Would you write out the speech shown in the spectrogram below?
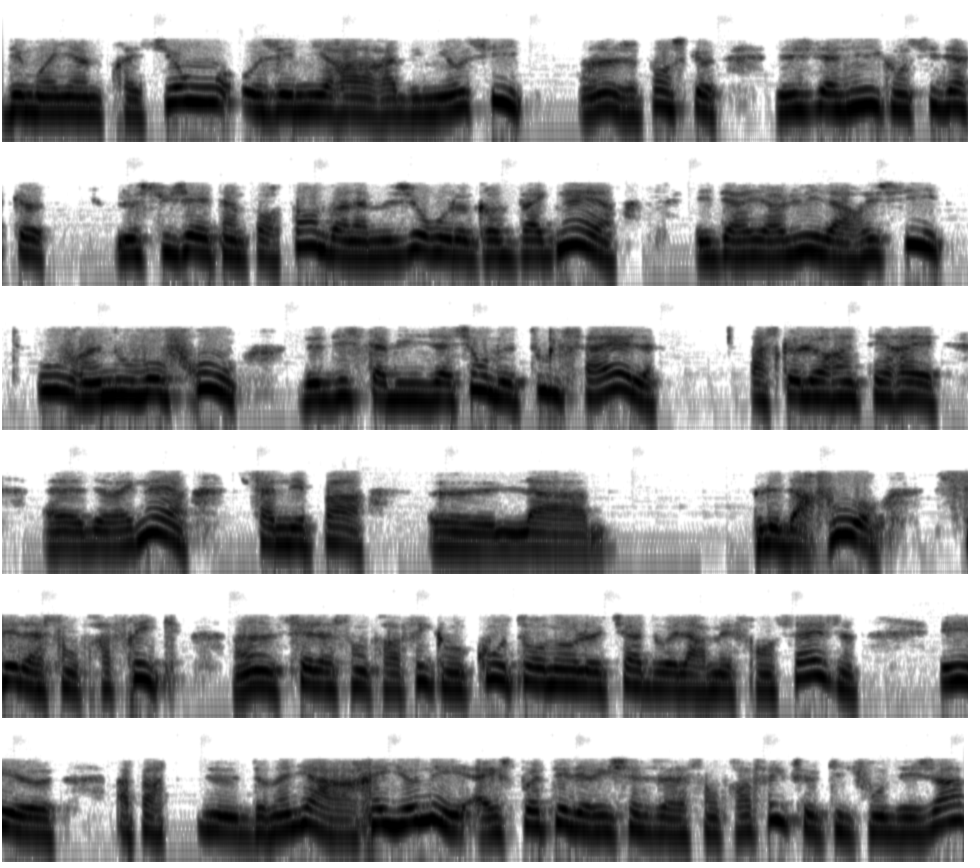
des moyens de pression, aux Émirats Arabes Unis aussi. Hein. je pense que les États-Unis considèrent que le sujet est important dans la mesure où le groupe Wagner et derrière lui la Russie ouvre un nouveau front de déstabilisation de tout le Sahel, parce que leur intérêt euh, de Wagner, ça n'est pas euh, la, le Darfour, c'est la Centrafrique. Hein, c'est la Centrafrique en contournant le Tchad où est l'armée française et euh, à part, de, manière à rayonner, à exploiter les richesses de la Centrafrique, ce qu'ils font déjà,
